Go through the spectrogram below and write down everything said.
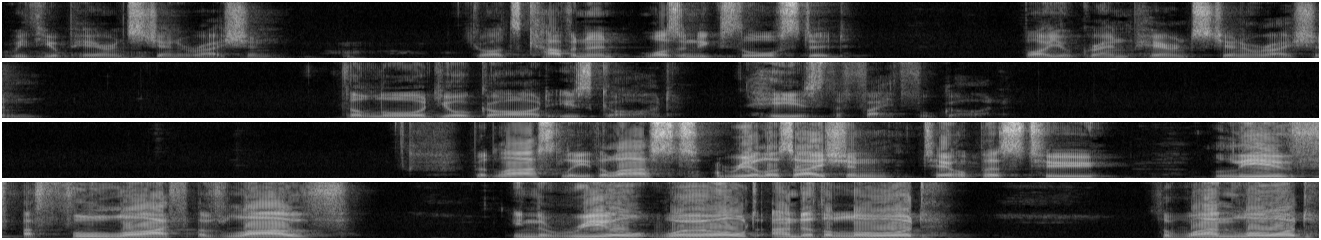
with your parents' generation. God's covenant wasn't exhausted by your grandparents' generation. The Lord your God is God. He is the faithful God. But lastly, the last realization to help us to live a full life of love in the real world under the Lord, the one Lord,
